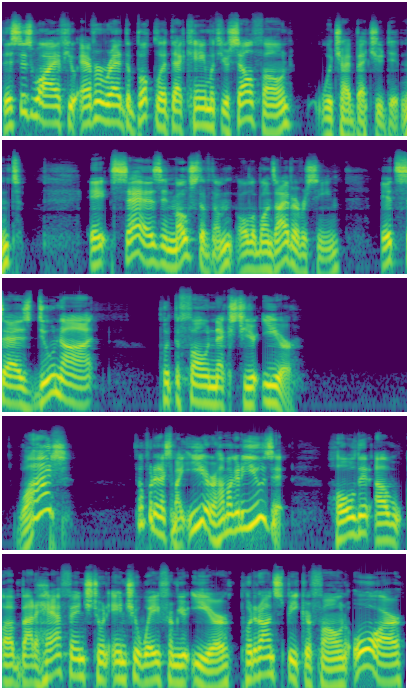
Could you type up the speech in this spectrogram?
This is why, if you ever read the booklet that came with your cell phone, which I bet you didn't, it says in most of them, all the ones I've ever seen, it says do not put the phone next to your ear. What? Don't put it next to my ear. How am I going to use it? Hold it a, about a half inch to an inch away from your ear, put it on speakerphone, or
